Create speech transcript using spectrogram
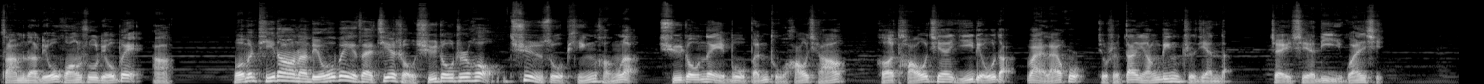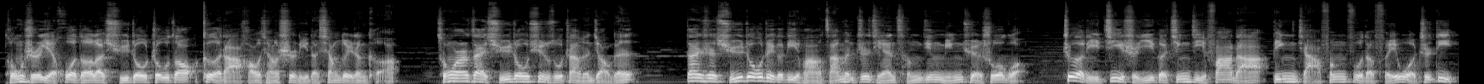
咱们的刘皇叔刘备啊。我们提到呢，刘备在接手徐州之后，迅速平衡了徐州内部本土豪强和陶谦遗留的外来户，就是丹阳兵之间的这些利益关系，同时也获得了徐州周遭各大豪强势力的相对认可。从而在徐州迅速站稳脚跟，但是徐州这个地方，咱们之前曾经明确说过，这里既是一个经济发达、兵甲丰富的肥沃之地，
